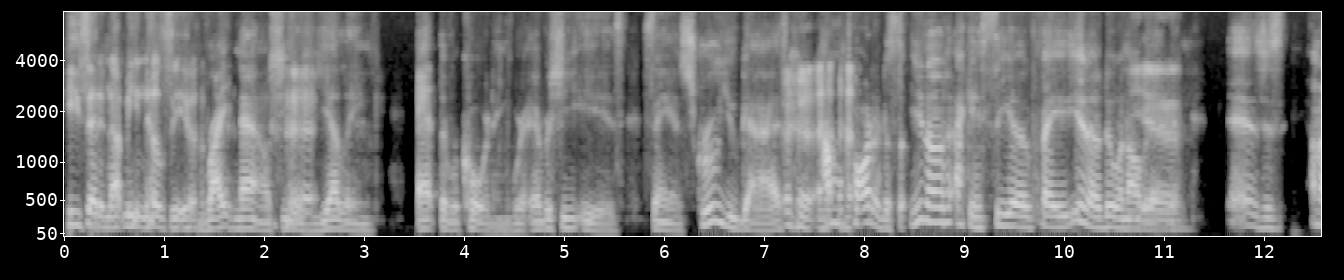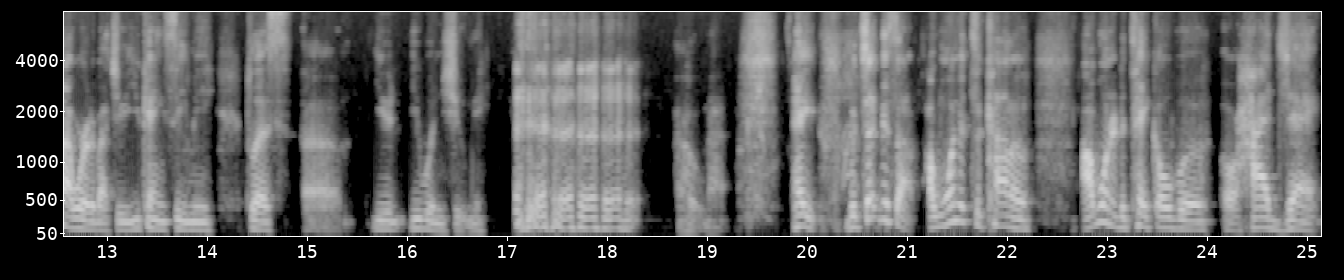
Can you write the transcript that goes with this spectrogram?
He said it, not me, Nelson. right now, she is yelling at the recording wherever she is, saying, "Screw you guys! I'm a part of the." You know, I can see her face. You know, doing all Yeah. that. It's just, I'm not worried about you. You can't see me. Plus, uh, you you wouldn't shoot me. I hope not. Hey, but check this out. I wanted to kind of, I wanted to take over or hijack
